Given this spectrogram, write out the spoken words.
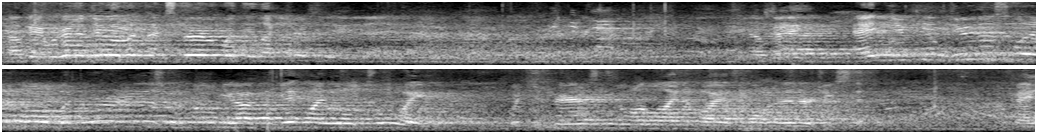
Okay, we're going to do an experiment with electricity Okay? And you can do this one at home, but in order to do this one at home, you have to get my little toy, which your parents can go online and buy. It's called an energy stick. Okay?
